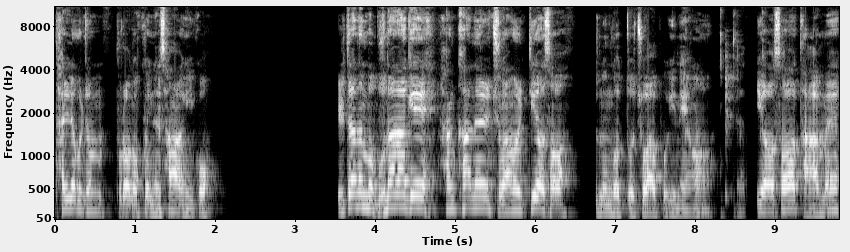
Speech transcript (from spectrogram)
탄력을 좀 불어넣고 있는 상황이고 일단은 뭐 무난하게 한 칸을 중앙을 띄어서 두는 것도 좋아 보이네요. 자, 띄어서 다음에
